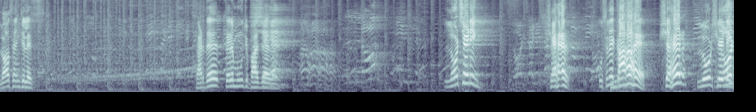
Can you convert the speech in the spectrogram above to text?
Los Angeles छड़ दे तेरे मुँह च फंस जाएगा। लोड शेडिंग शहर उसने कहा है शहर लोड शेडिंग लोड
